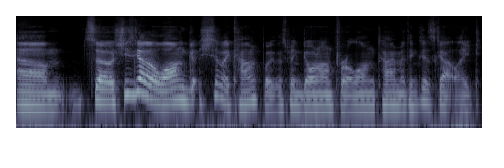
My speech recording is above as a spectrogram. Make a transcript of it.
Um, so she's got a long, she's got a comic book that's been going on for a long time. I think it's got like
